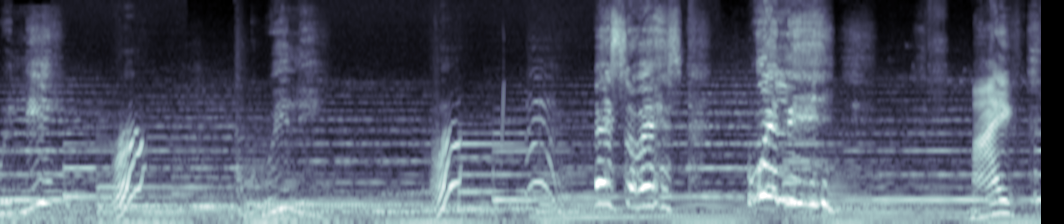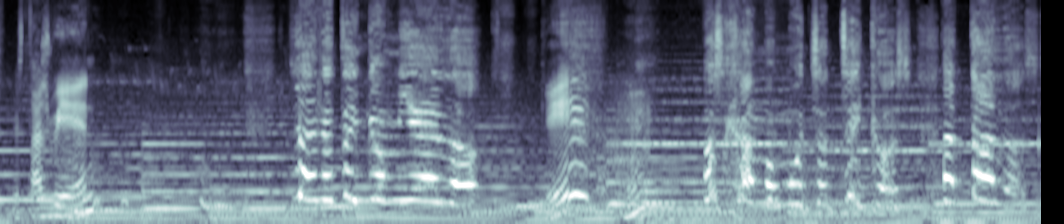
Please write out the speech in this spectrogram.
¿Willy? ¿Willy? ¡Eso es! ¡Willy! Mike, ¿estás bien? ¡Ya no tengo miedo! ¿Qué? ¡Os amo mucho, chicos! ¡A todos!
